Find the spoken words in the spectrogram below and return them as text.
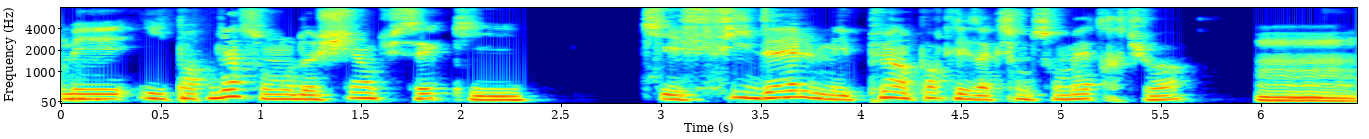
Mais, il porte bien son nom de chien, tu sais, qui, qui est fidèle, mais peu importe les actions de son maître, tu vois. Hmm.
